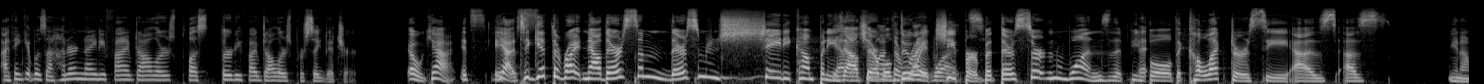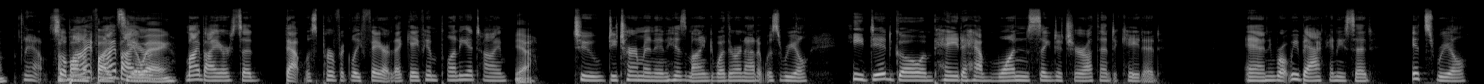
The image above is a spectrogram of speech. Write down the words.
I think it was $195 plus $35 per signature. Oh yeah, it's yeah to get the right. Now there's some there's some shady companies Yeah, out there will the do right it cheaper, but there's certain ones that people the collectors see as as you know Yeah. So my, bona my buyer, COA. my buyer said that was perfectly fair. That gave him plenty of time Yeah. To determine in his mind whether or not it was real. He did go and pay to have one signature authenticated. And he wrote me back and he said, It's real.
